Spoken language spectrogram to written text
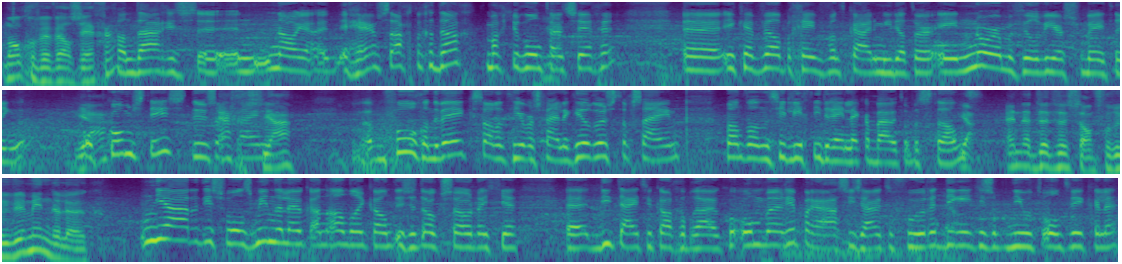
Mogen we wel zeggen? Vandaag is uh, een, nou ja, een herfstachtige dag, mag je ronduit zeggen. Uh, ik heb wel begrepen van het KNMI dat er enorme veel weersverbetering op komst is. Dus Echt, ja? Volgende week zal het hier waarschijnlijk heel rustig zijn. Want dan ligt iedereen lekker buiten op het strand. Ja, en dat is dan voor u weer minder leuk. Ja, dat is voor ons minder leuk. Aan de andere kant is het ook zo dat je eh, die tijd weer kan gebruiken... om eh, reparaties uit te voeren, dingetjes opnieuw te ontwikkelen.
